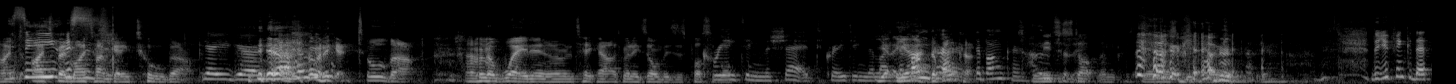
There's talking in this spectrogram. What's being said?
I, See, I spend my time getting tooled up. There you go. Yeah, I'm going to get tooled up. I'm going to wade in and I'm going to take out as many zombies as possible. Creating the shed, creating the Yeah, like the, yeah, the bunker, bunker. the bunker. we need to stop them because Do you think that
